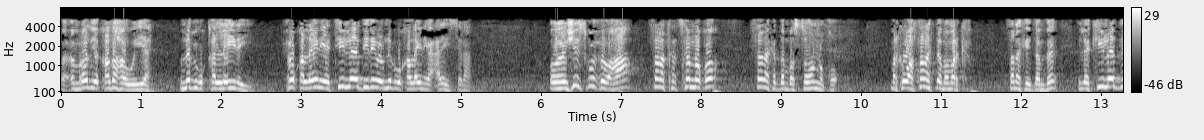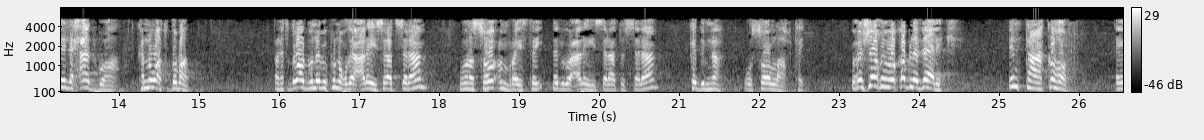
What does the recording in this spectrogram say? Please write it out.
waa cumradii qadaha weeyaan uu nebigu qallaynayey. Muxuu qallaynaya tii loo diiday buu nebigu qallaynaya calayhi salaam. Oo heshiisku wuxuu ahaa sanadkan iska noqo sanadka dambe soo noqo. Marka waa sanadka dambe marka. Sanadkii dambe ilaa kii loo diiday lixaad buu ahaa. Kanna waa toddobaad. Marka toddobaad buu nebigu ku noqday calayhi salaatu wasalaam wuuna soo cumraystay nebigu calayhi salaatu wasalaam kadibna wuu soo laabtay. Wuxuu sheekhu wa qabla dalik intaa ka hor ay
